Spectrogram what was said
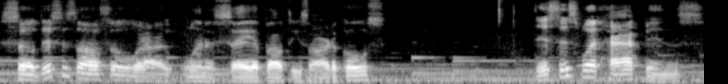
So this is also what I want to say about these articles. This is what happens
